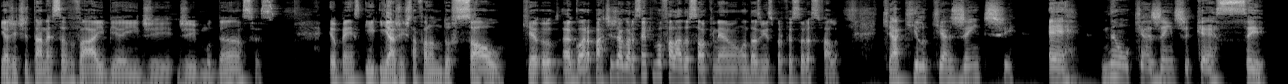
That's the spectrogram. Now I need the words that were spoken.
E a gente tá nessa vibe aí de, de mudanças, eu penso. E, e a gente tá falando do Sol, que eu, agora, a partir de agora, eu sempre vou falar do Sol, que nem uma das minhas professoras fala. Que é aquilo que a gente é não o que a gente quer ser.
